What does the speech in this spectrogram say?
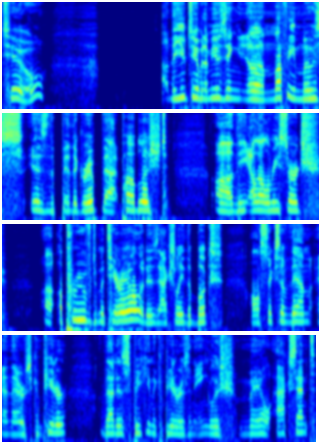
too uh, the YouTube, and I'm using uh, Muffy Moose is the the group that published uh, the LL Research uh, approved material. It is actually the books, all six of them, and there's a computer that is speaking. The computer is an English male accent.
